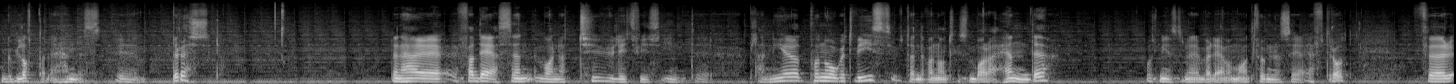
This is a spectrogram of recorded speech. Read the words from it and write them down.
och blottade hennes eh, bröst. Den här eh, fadäsen var naturligtvis inte planerad på något vis utan det var någonting som bara hände. Åtminstone var det vad man var tvungen att säga efteråt. För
